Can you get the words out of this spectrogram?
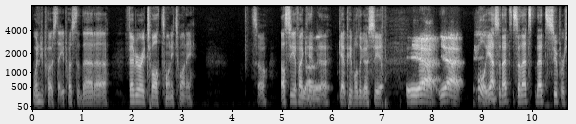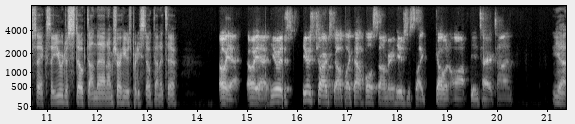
When did you post that? You posted that uh February 12th, 2020. So, I'll see if I Love can uh, get people to go see it. Yeah, yeah. Cool. Yeah, so that's so that's that's super sick. So you were just stoked on that. I'm sure he was pretty stoked on it too. Oh yeah. Oh yeah. He was he was charged up like that whole summer. He was just like going off the entire time. Yeah.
